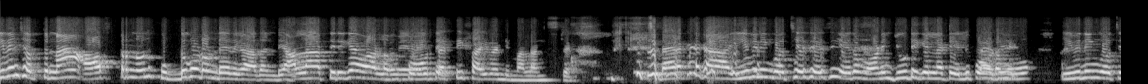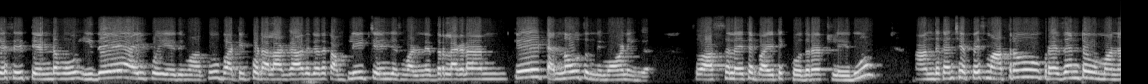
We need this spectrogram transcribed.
ఈవెన్ చెప్తున్నా ఆఫ్టర్నూన్ ఫుడ్ కూడా ఉండేది కాదండి. అలా తిరిగే వాళ్ళం ఫోర్ థర్టీ ఫైవ్ అండి మా లంచ్ టైం డైరెక్ట్గా ఈవినింగ్ వచ్చేసేసి ఏదో మార్నింగ్ డ్యూటీకి వెళ్ళినట్టు వెళ్ళిపోవడము ఈవినింగ్ వచ్చేసి తినడము ఇదే అయిపోయేది మాకు. బట్ ఇప్పుడు అలా కాదు కదా కంప్లీట్ చేంజెస్. వాళ్ళు నిద్ర లెగడానికే టెన్ అవుతుంది మార్నింగ్. సో అస్సలు అయితే బయటకు కుదరట్లేదు. అందుకని చెప్పేసి మాత్రం ప్రజెంట్ మన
